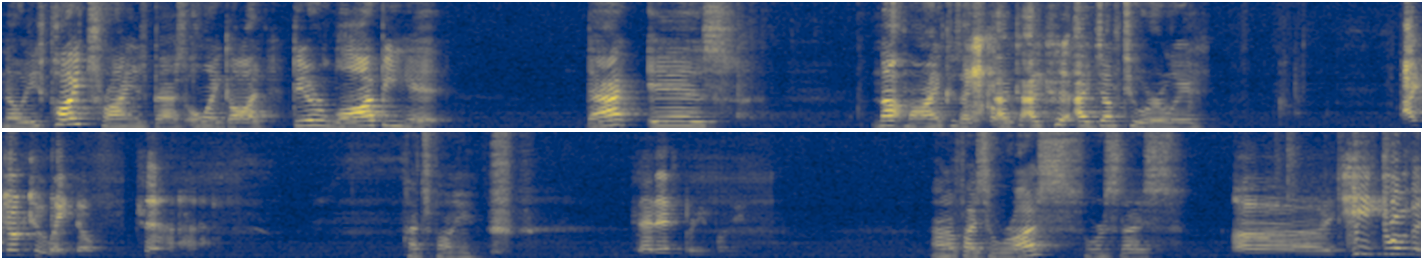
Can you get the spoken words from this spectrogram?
No, he's probably trying his best. Oh my god, they're lobbing it. That is not mine because I, I, I could I jumped too early. I jumped too late though. That's funny. that is pretty funny. I don't know if I should rush or should I. Uh, he threw the.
